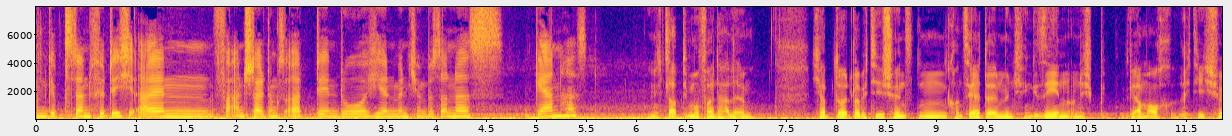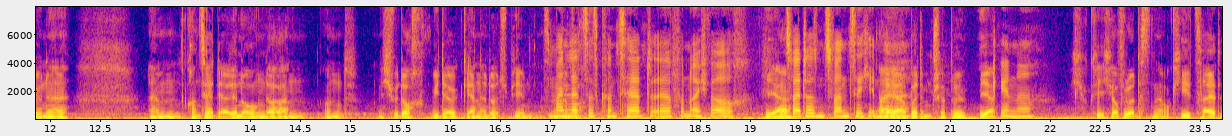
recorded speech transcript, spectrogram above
Und gibt es dann für dich einen Veranstaltungsort, den du hier in München besonders gern hast? Ich glaube die Muffathalle. Ich habe dort, glaube ich, die schönsten Konzerte in München gesehen und ich, wir haben auch richtig schöne ähm, Konzerterinnerungen daran und ich würde auch wieder gerne dort spielen. Das mein letztes Konzert äh, von euch war auch ja? 2020 in ah, der... Ah ja, bei dem Triple, ja. Genau. Okay, ich hoffe, du hattest eine okay Zeit.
